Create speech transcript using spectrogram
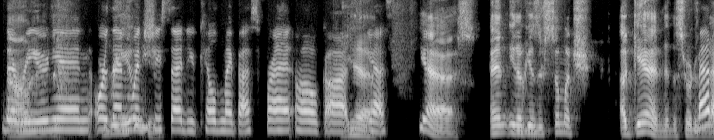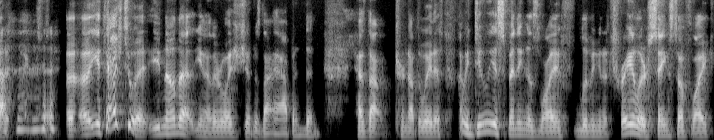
The um, reunion. Or the then when she said you killed my best friend. Oh God. Yeah. Yes. yes, and you know, because Mhm. there's so much again in the sort of Meta. meta uh, uh, attached to it. You know that you know the relationship has not happened and has not turned out the way it is. I mean, Dewey is spending his life living in a trailer, saying stuff like,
